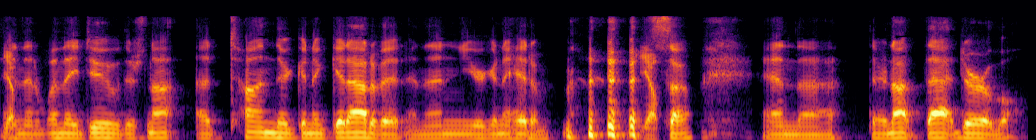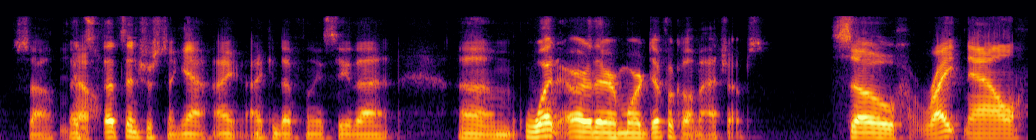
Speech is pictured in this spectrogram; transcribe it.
yep. and then when they do, there's not a ton they're going to get out of it, and then you're going to hit them. yep. So, and uh, they're not that durable. So that's no. that's interesting. Yeah, I, I can definitely see that. Um, what are their more difficult matchups? So right now,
